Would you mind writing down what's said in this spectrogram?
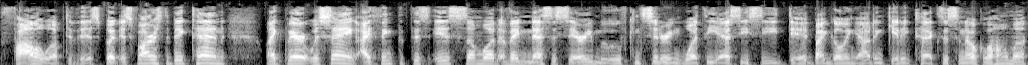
follow up to this. But as far as the Big Ten, like Barrett was saying, I think that this is somewhat of a necessary move considering what the SEC did by going out and getting Texas and Oklahoma.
